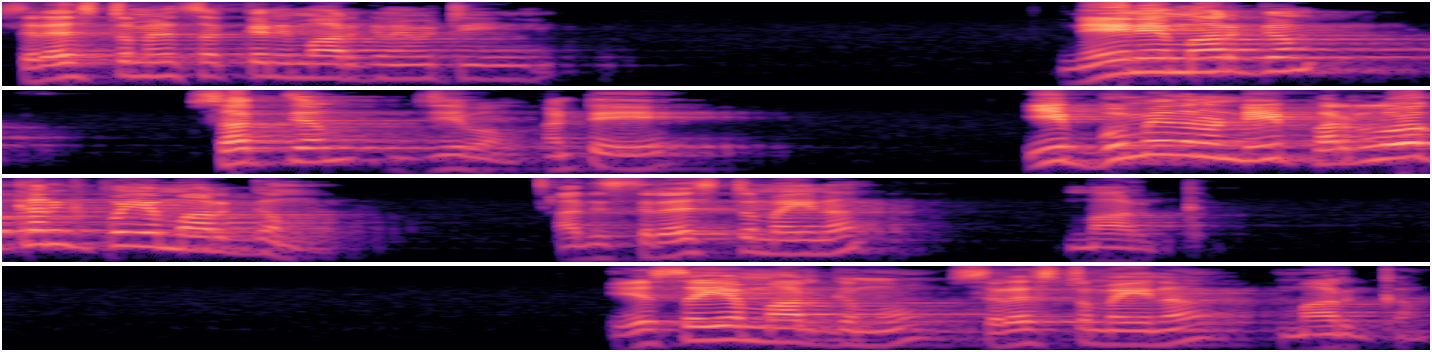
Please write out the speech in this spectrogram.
శ్రేష్టమైన చక్కని మార్గం ఏమిటి? నేనే మార్గం సత్యం జీవం. అంటే ఈ భూమి మీద నుండి పరలోకానికి పోయే మార్గం. అది శ్రేష్టమైన మార్గం. ఏసయ్య మార్గము శ్రేష్టమైన మార్గం.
